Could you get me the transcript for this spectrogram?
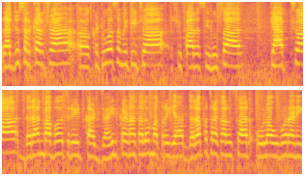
राज्य सरकारच्या खटुआ समितीच्या शिफारसीनुसार कॅबच्या दरांबाबत रेट कार्ड जाहीर करण्यात आलं. मात्र या दरापत्रकानुसार ओला उबर आणि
